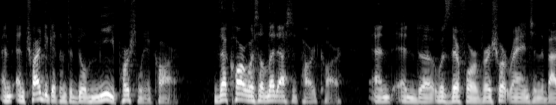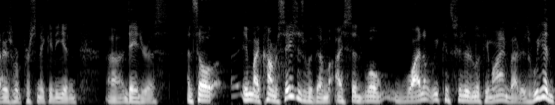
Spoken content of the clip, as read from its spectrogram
and, and tried to get them to build me personally a car. That car was a lead acid powered car and, and uh, was therefore very short range, and the batteries were persnickety and uh, dangerous. And so in my conversations with them, I said, well, why don't we consider lithium ion batteries? We had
